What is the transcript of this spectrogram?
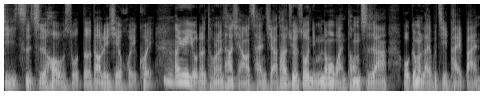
几次之后所得到的一些回馈。嗯、那因为有的同仁他想要参加，他觉得说你们那么晚通知啊，我根本来不及排班。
